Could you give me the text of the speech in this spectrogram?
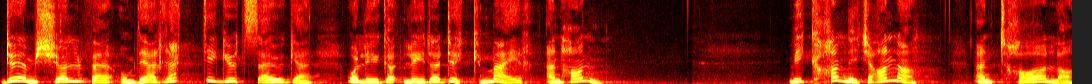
Døm sjølve om det er rett i Guds auge å lyde dykk meir enn Han. Vi kan ikke annet enn tale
